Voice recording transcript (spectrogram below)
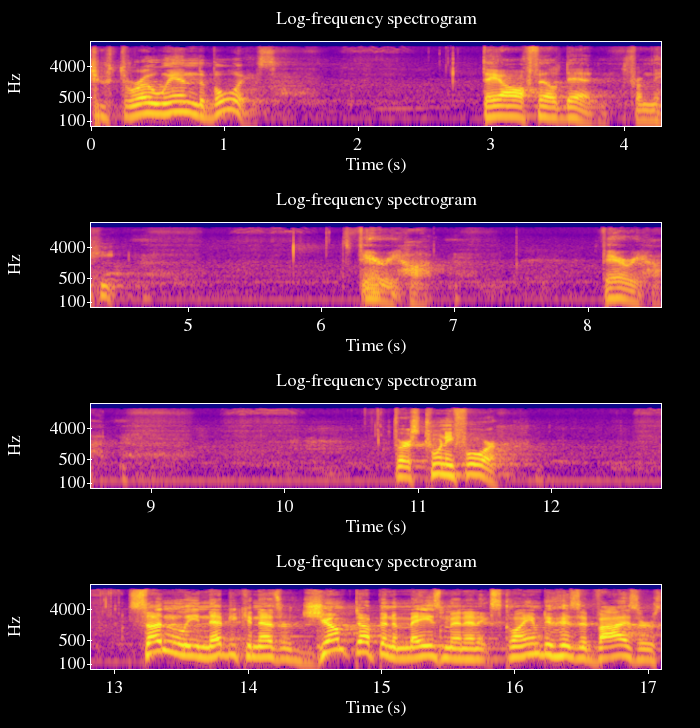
to throw in the boys. They all fell dead from the heat. Very hot. Very hot. Verse 24. Suddenly, Nebuchadnezzar jumped up in amazement and exclaimed to his advisors,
